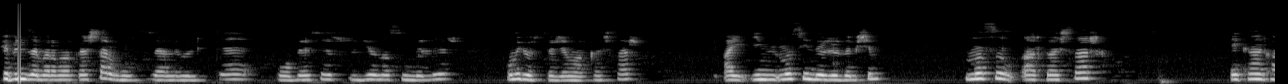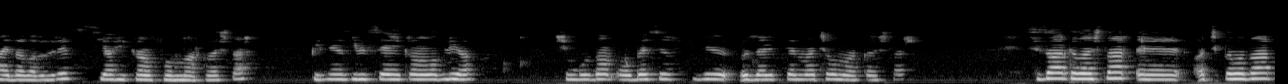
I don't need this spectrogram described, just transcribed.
Hepinize merhaba arkadaşlar. Bugün sizlerle birlikte OBS Studio nasıl indirilir onu göstereceğim arkadaşlar. Ay in- nasıl indirilir demişim. Nasıl arkadaşlar ekran kaydı alabiliriz. Siyah ekran sorunu arkadaşlar. Bildiğiniz gibi siyah ekran olabiliyor. Şimdi buradan OBS Studio özelliklerini açalım arkadaşlar. Size arkadaşlar eee, açıklamada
